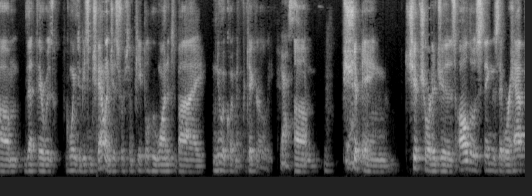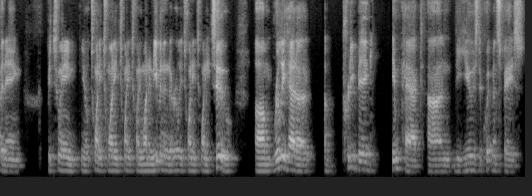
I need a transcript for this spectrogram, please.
um, that there was going to be some challenges for some people who wanted to buy new equipment particularly. Yes. Um, shipping, chip shortages, all those things that were happening between you know 2020, 2021, and even into early 2022, um, really had a, a pretty big impact on the used equipment space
